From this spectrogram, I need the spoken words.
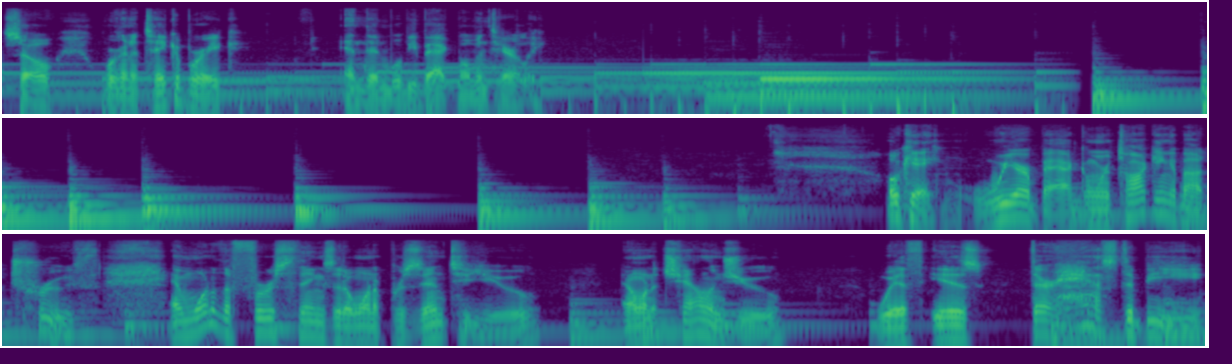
So we're going to take a break, and then we'll be back momentarily. Okay, we are back and we're mm-hmm. talking about truth. And one of the first things that I want to present to you and I want to challenge you with is there has to be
